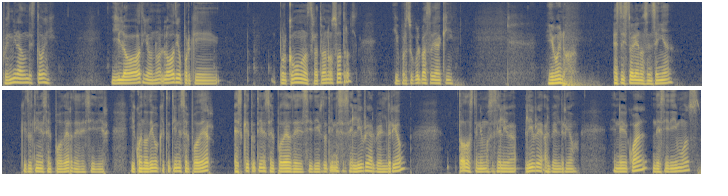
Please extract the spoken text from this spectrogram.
pues mira dónde estoy. Y lo odio, ¿no? Lo odio porque por cómo nos trató a nosotros y por su culpa estoy aquí. Y bueno, esta historia nos enseña que tú tienes el poder de decidir. Y cuando digo que tú tienes el poder, es que tú tienes el poder de decidir. Tú tienes ese libre albedrío. Todos tenemos ese libre, albedrío en el cual decidimos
